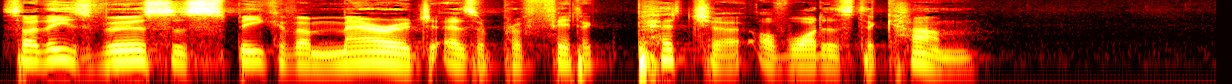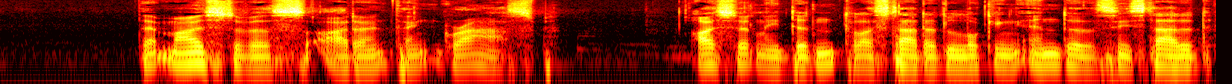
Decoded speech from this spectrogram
So these verses speak of a marriage as a prophetic picture of what is to come that most of us, I don't think, grasp. I certainly didn't till I started looking into this and started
